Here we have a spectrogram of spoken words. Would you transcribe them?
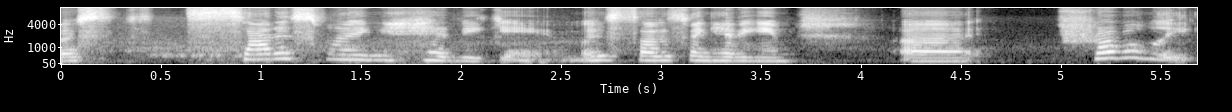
Most satisfying heavy game. Most satisfying heavy game. Uh, probably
